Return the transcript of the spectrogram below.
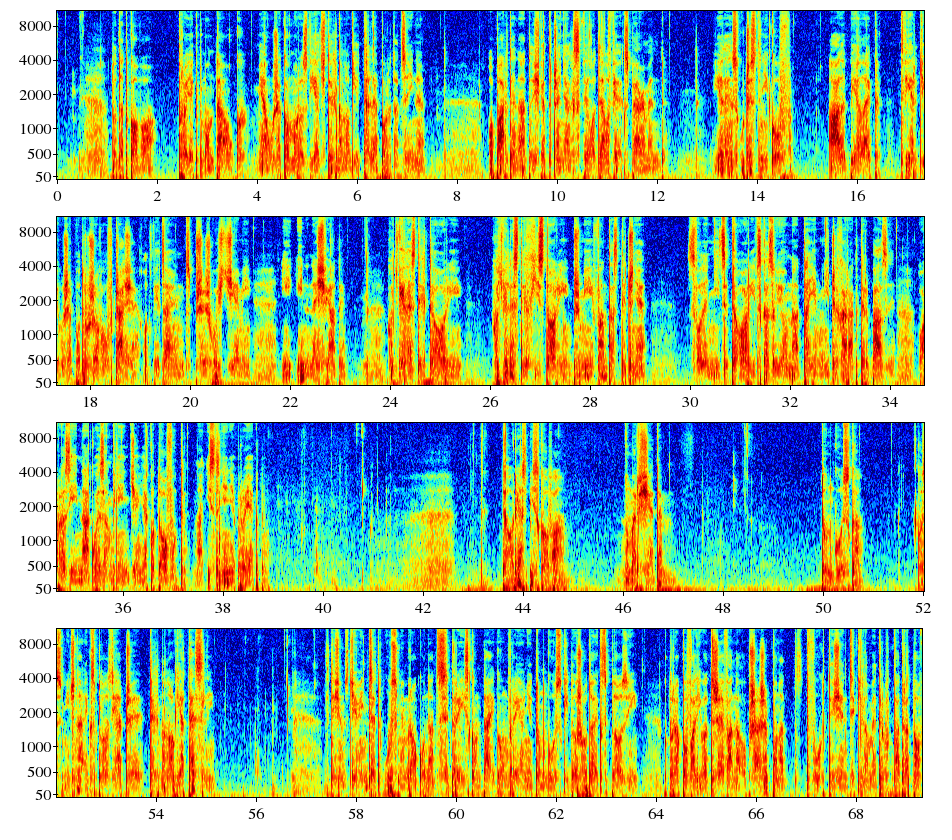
Dodatkowo projekt Montauk miał rzekomo rozwijać technologie teleportacyjne oparte na doświadczeniach z Philadelphia Experiment. Jeden z uczestników, Al Bielek, twierdził, że podróżował w czasie, odwiedzając przyszłość Ziemi i inne światy. Choć wiele z tych teorii, choć wiele z tych historii brzmi fantastycznie, zwolennicy teorii wskazują na tajemniczy charakter bazy oraz jej nagłe zamknięcie jako dowód na istnienie projektu. Teoria spiskowa numer 7 Tunguska. Kosmiczna eksplozja czy technologia Tesli. W 1908 roku nad syberyjską tajgą w rejonie Tunguski doszło do eksplozji, która powaliła drzewa na obszarze ponad 2000 km2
